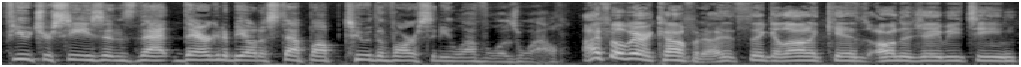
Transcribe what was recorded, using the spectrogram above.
future seasons that they're going to be able to step up to the varsity level as well. I feel very confident. I think a lot of kids on the JV team,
